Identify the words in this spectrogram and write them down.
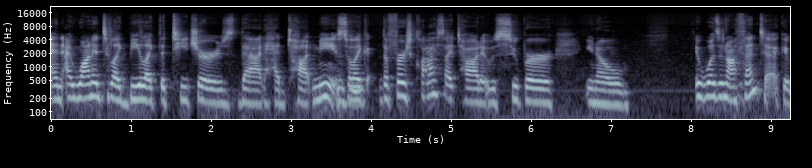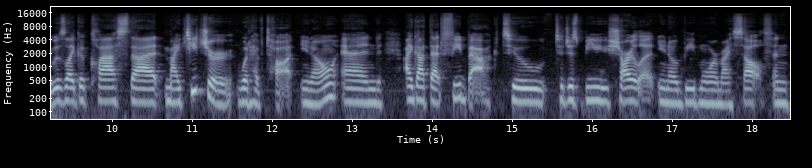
and I wanted to like be like the teachers that had taught me. Mm-hmm. So like the first class I taught, it was super, you know, it wasn't authentic. It was like a class that my teacher would have taught, you know, and I got that feedback to to just be Charlotte, you know, be more myself. And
